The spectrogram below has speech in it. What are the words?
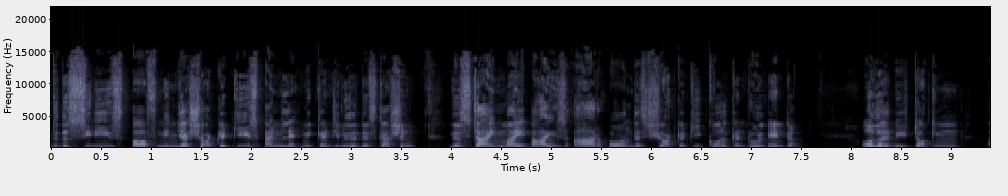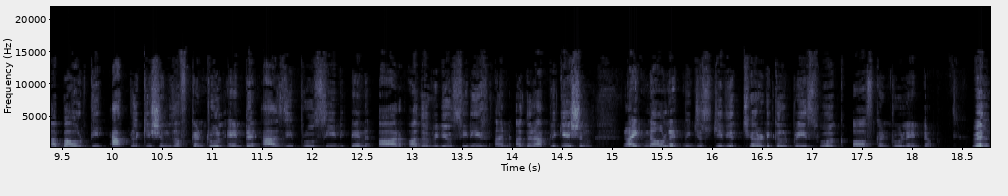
to the series of Ninja shortcut keys and let me continue the discussion. This time my eyes are on this shortcut key called Control Enter. Although I'll be talking about the applications of Control Enter as we proceed in our other video series and other application. Right now let me just give you a theoretical bracework of Control Enter. Well,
